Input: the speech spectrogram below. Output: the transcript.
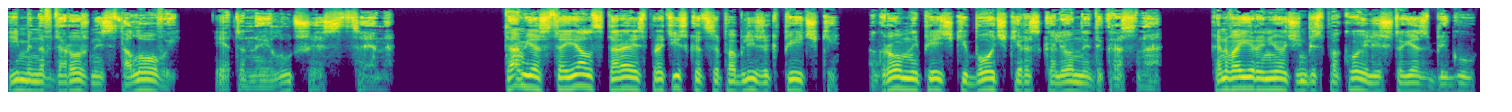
именно в дорожной столовой. Это наилучшая сцена. Там я стоял, стараясь протискаться поближе к печке, огромной печке бочки, раскаленной до красна. Конвоиры не очень беспокоились, что я сбегу.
